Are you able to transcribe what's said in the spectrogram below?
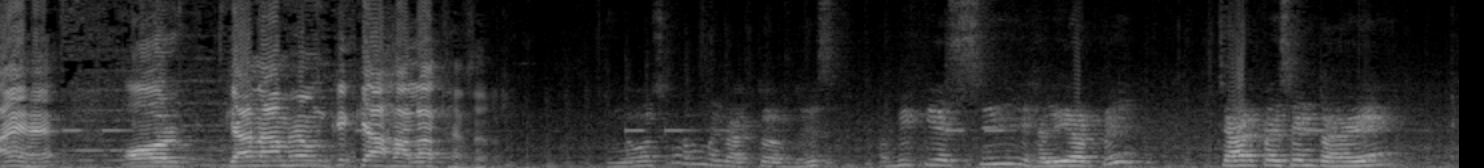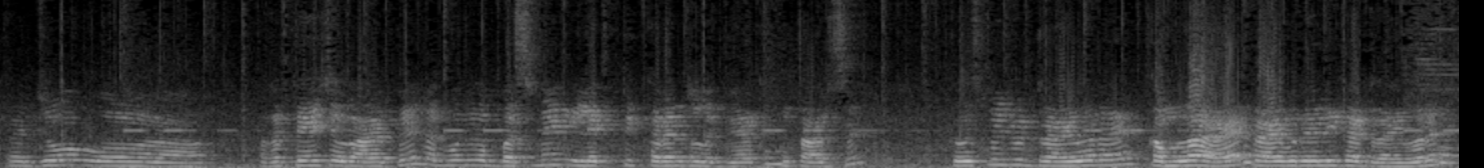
आए हैं और क्या नाम है उनके क्या हालात हैं सर? नमस्कार मैं डॉक्टर अवधेश। अभी पीएससी हलिया पे चार पेशेंट आए हैं जो रतेह चौराहे पे लगभग बस में इलेक्ट्रिक करंट लग गया था तार से। तो उसमें जो ड्राइवर है कमला है रायबरेली का ड्राइवर है।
